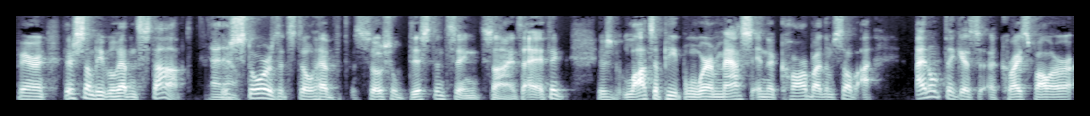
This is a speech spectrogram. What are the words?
Baron, there's some people who haven't stopped. There's stores that still have social distancing signs. I, I think there's lots of people wearing masks in their car by themselves. I, I don't think as a Christ follower,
